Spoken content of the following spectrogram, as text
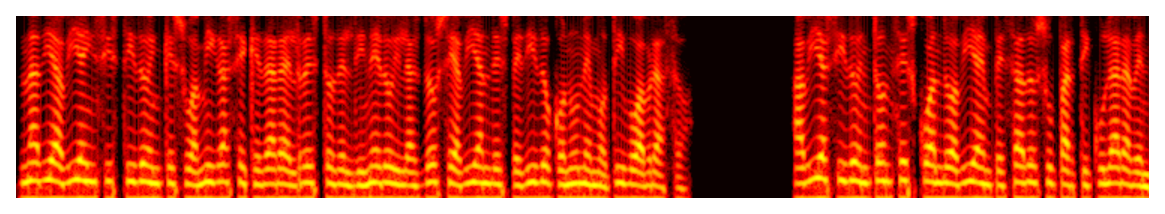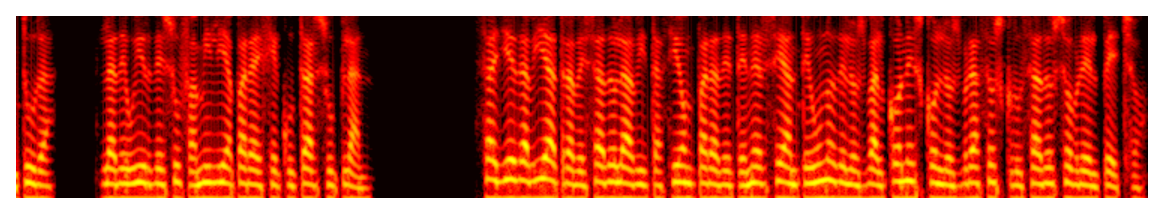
nadie había insistido en que su amiga se quedara el resto del dinero y las dos se habían despedido con un emotivo abrazo. Había sido entonces cuando había empezado su particular aventura, la de huir de su familia para ejecutar su plan. Zayed había atravesado la habitación para detenerse ante uno de los balcones con los brazos cruzados sobre el pecho.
